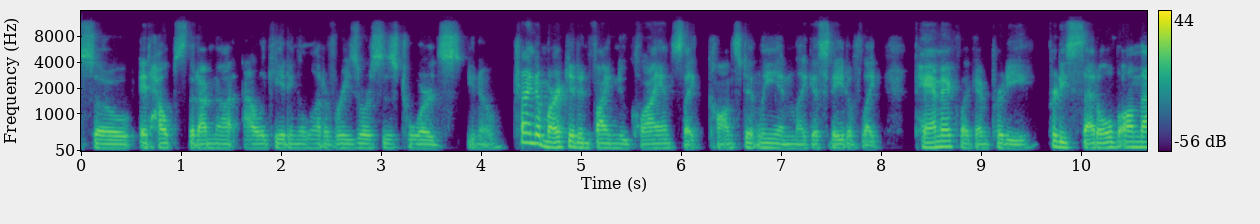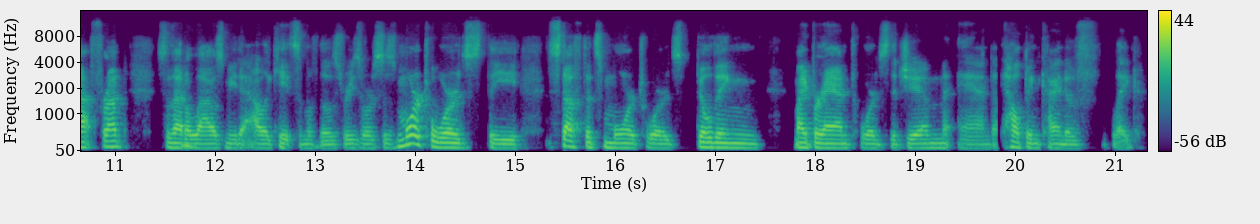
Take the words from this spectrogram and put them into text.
So it helps that i'm not allocating a lot of resources towards you know trying to market and find new clients like constantly in like a state of like panic like i'm pretty pretty settled on that front. So that mm-hmm. allows me to allocate some of those resources more towards the stuff that's more towards building my brand towards the gym and helping kind of like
